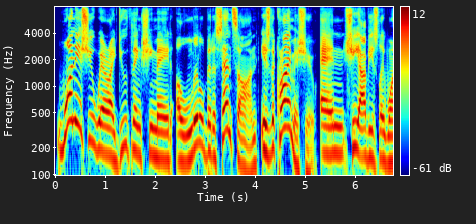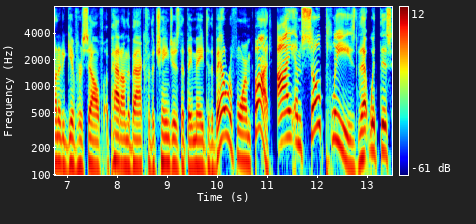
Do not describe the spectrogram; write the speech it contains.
One issue where I do think she made a little bit of sense on is the crime issue. And she obviously wanted to give herself a pat on the back for the changes that they made to the bail reform. But I am so pleased that with this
